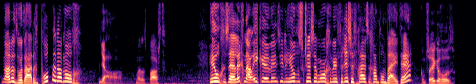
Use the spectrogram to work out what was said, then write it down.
Nou, dat wordt aardig proppen dan nog. Ja, maar dat past. Heel gezellig. Nou, ik uh, wens jullie heel veel succes en morgen weer fris en fruitig aan het ontbijt, hè? Komt zeker goed.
